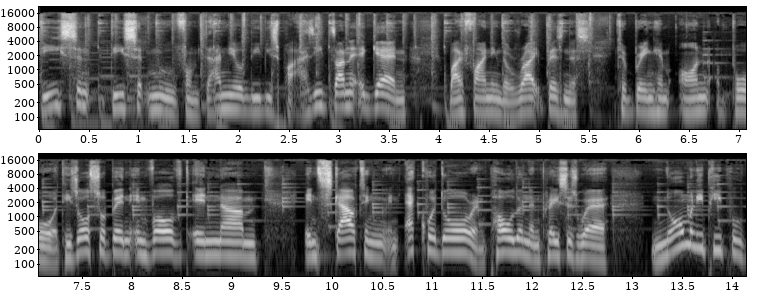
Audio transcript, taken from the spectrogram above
decent, decent move from Daniel Levy's part. Has he done it again by finding the right business to bring him on board? He's also been involved in um, in scouting in Ecuador and Poland and places where normally people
